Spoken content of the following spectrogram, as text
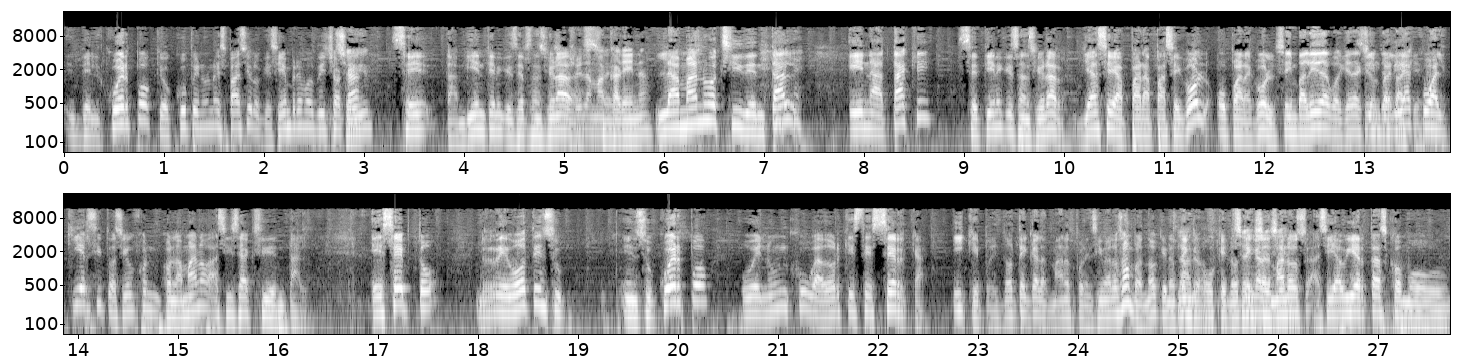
del cuerpo que ocupen un espacio, lo que siempre hemos dicho acá, Sí. se, también tienen que ser sancionadas. La Macarena. La mano accidental en ataque se tiene que sancionar, ya sea para pase gol o para gol. Se invalida cualquier Se acción de invalida ataque. cualquier situación con, con la mano, así sea accidental. Excepto rebote en su, en su cuerpo o en un jugador que esté cerca y que pues no tenga las manos por encima de los hombros, ¿no? Que no Claro. tenga, o que no Sí, tenga sí, las sí. manos así abiertas como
